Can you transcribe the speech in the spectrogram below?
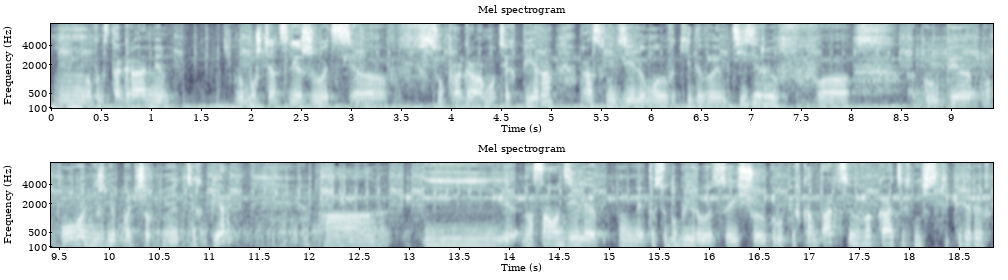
в Инстаграме вы можете отслеживать э, всю программу Техпера. Раз в неделю мы выкидываем тизеры в э, группе Попова, нижнее подчеркивание Техпер. А, и на самом деле это все дублируется еще и в группе ВКонтакте в ВК «Технический перерыв».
